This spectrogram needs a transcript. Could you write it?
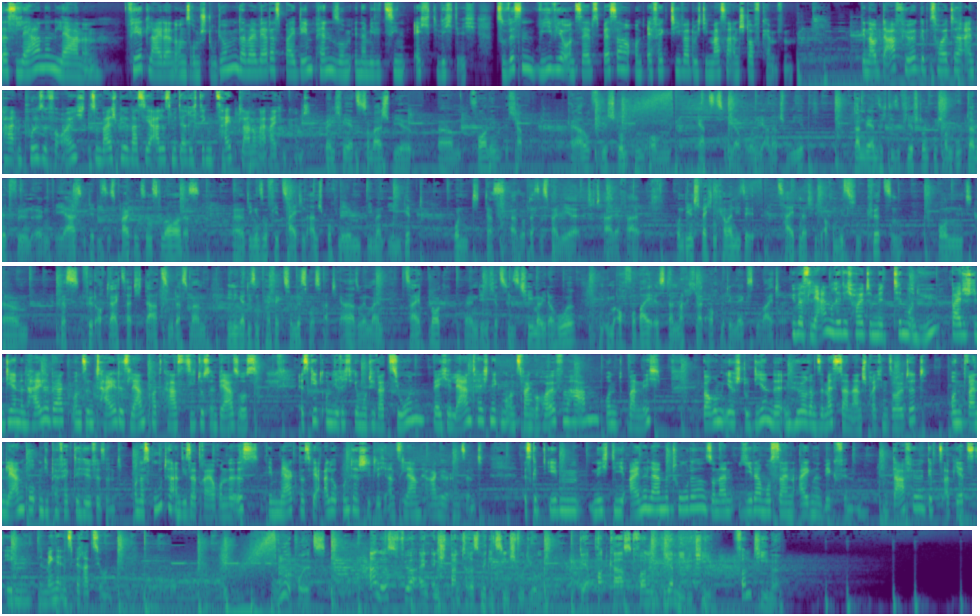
Das Lernen, Lernen fehlt leider in unserem Studium. Dabei wäre das bei dem Pensum in der Medizin echt wichtig, zu wissen, wie wir uns selbst besser und effektiver durch die Masse an Stoff kämpfen. Genau dafür gibt es heute ein paar Impulse für euch, zum Beispiel, was ihr alles mit der richtigen Zeitplanung erreichen könnt. Wenn ich mir jetzt zum Beispiel ähm, vornehme, ich habe, keine Ahnung, vier Stunden, um Herz zu wiederholen, die Anatomie, dann werden sich diese vier Stunden schon gut damit füllen irgendwie. Ja, es gibt ja dieses Parkinson's Law, dass äh, Dinge so viel Zeit in Anspruch nehmen, wie man ihnen gibt. Und das, also das ist bei mir total der Fall. Und dementsprechend kann man diese Zeit natürlich auch ein bisschen kürzen. Und ähm, das führt auch gleichzeitig dazu, dass man weniger diesen Perfektionismus hat. Ja, also wenn mein Zeitblock, in dem ich jetzt dieses Thema wiederhole, dann eben auch vorbei ist, dann mache ich halt auch mit dem nächsten weiter. Übers Lernen rede ich heute mit Tim und Jü. Beide studieren in Heidelberg und sind Teil des Lernpodcasts Situs Inversus. Es geht um die richtige Motivation, welche Lerntechniken uns wann geholfen haben und wann nicht, warum ihr Studierende in höheren Semestern ansprechen solltet und wann Lerngruppen die perfekte Hilfe sind. Und das Gute an dieser Dreierrunde ist, ihr merkt, dass wir alle unterschiedlich ans Lernen herangegangen sind. Es gibt eben nicht die eine Lernmethode, sondern jeder muss seinen eigenen Weg finden. Und dafür gibt es ab jetzt eben eine Menge Inspiration. Ruhepuls. Alles für ein entspannteres Medizinstudium. Der Podcast von Via Medici von Thieme.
